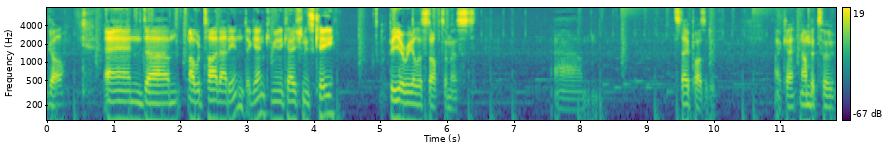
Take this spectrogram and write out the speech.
goal. And um, I would tie that in. Again, communication is key. Be a realist optimist um, stay positive. Okay, number two,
